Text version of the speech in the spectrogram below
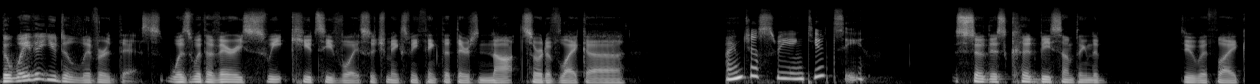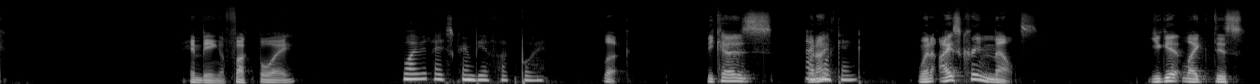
the way that you delivered this was with a very sweet, cutesy voice, which makes me think that there's not sort of like a. I'm just sweet and cutesy. So this could be something to do with like him being a fuck boy. Why would ice cream be a fuck boy? Look, because when I'm I looking. when ice cream melts, you get like this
